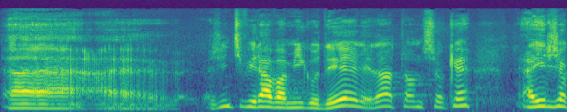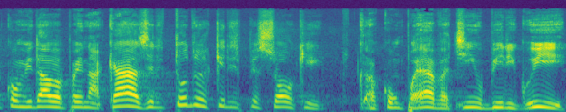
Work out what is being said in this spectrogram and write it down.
ah, a gente virava amigo dele, lá, tal, não sei o quê. Aí ele já convidava para ir na casa, ele, todo aquele pessoal que acompanhava, tinha o Birigui,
